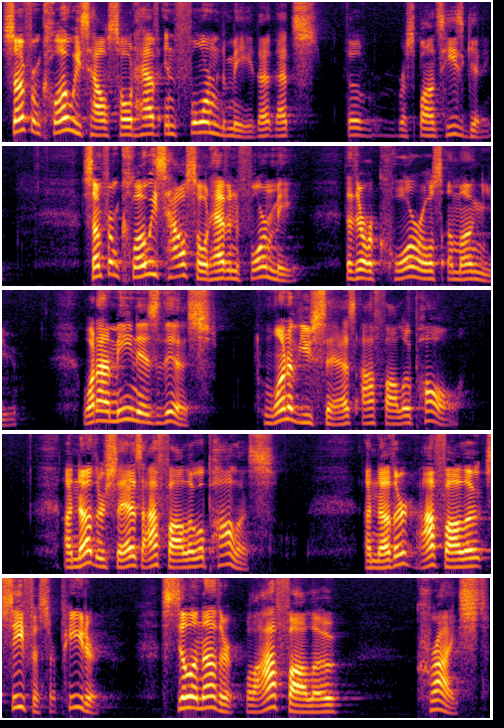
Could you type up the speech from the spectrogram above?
some from Chloe's household have informed me. That, that's the response he's getting. Some from Chloe's household have informed me that there are quarrels among you. What I mean is this one of you says, I follow Paul. Another says, I follow Apollos. Another, I follow Cephas or Peter. Still another, well, I follow Christ.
